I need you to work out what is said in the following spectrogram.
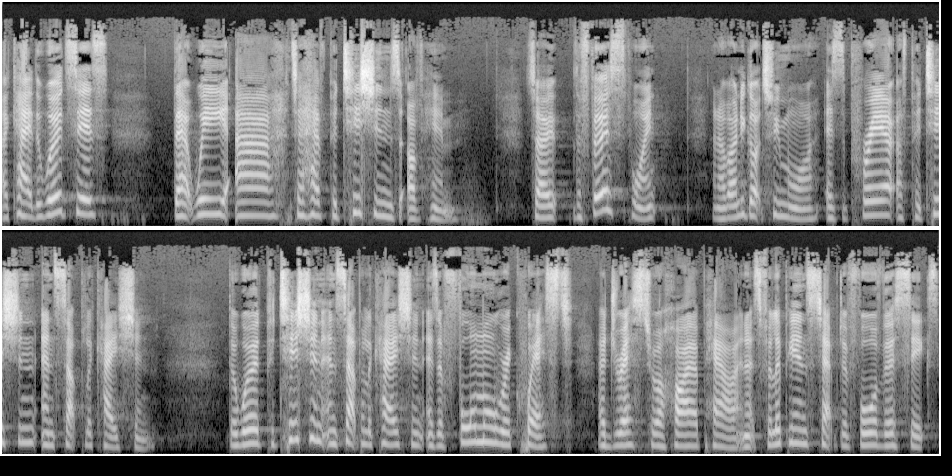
Okay, the word says that we are to have petitions of Him. So the first point, and I've only got two more, is the prayer of petition and supplication. The word petition and supplication is a formal request addressed to a higher power. And it's Philippians chapter 4, verse 6.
